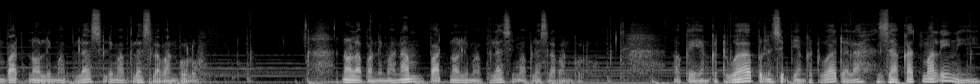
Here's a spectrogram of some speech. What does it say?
4015 1580 0856 4015 1580 Oke, yang kedua, prinsip yang kedua adalah zakat mal ini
